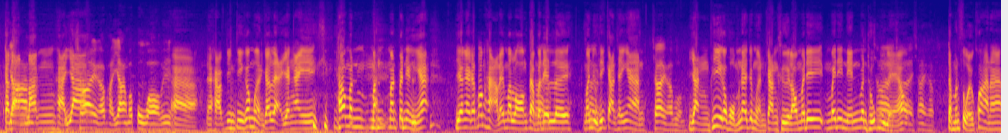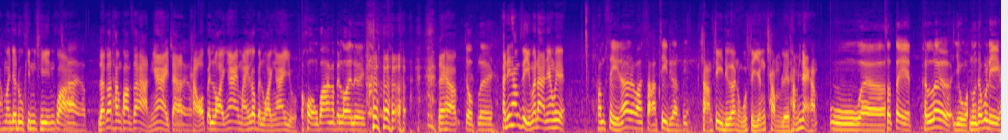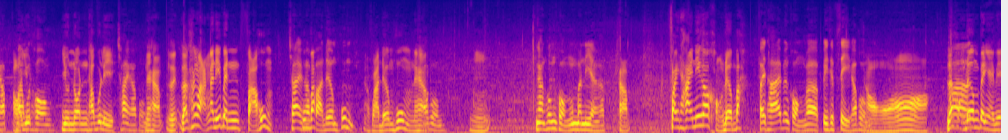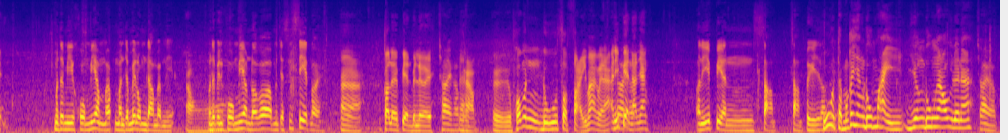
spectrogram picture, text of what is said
กระดาษยางลังหายางใช่ครับหายางมาปูเอาพี่อ่านะครับจริงๆก็เหมือนกันแหละยังไง ถ้ามันมันมันเป็นอย่างเงี้ยยังไงก็ต้องหาอะไรมาลองแต่ใช่ประเด็นเลย มันใช่อยู่ที่การใช้งานใช่ครับผมอย่างพี่กับผมน่าจะเหมือนกันคือ เราไม่ได้ไม่ได้เน้นบรรทุกอยู่แล้วใช่ใช่ครับแต่มันสวยกว่านะ มันจะดูคลีนๆกว่าใช่ครับแล้วก็ทำความสะอาดง่ายแต่ใช่ครับถามว่าเป็นรอยง่ายไหมก็เป็นรอยง่ายอยู่เอาของวางกันเป็นรอยเลย นะครับ จบเลย อันนี้ทำสีมานานยังพี่ทำสีน่าจะประมาณสามสี่เดือนพี่สามสี่เดือนโอ้โหสียังฉ่ำเลยทำที่ไหนครับ อูสเตทคัลเลอร์อยู่นนทบุรีครับอ๋อบางอยู่บัวทองอยู่นนทบุรีใช่ครับผมนะครับแล้วข้างหลังอันนี้เป็นฝาหุ้ม ใช่ครับหุ้มปะ ฝาเดิมพุ่มฝาเดิมหุ้มนะคครัรับบผมนี่งานพุ่มของมาเนียครับครับ ไฟท้ายนี่ก็ของเดิมปะไฟท้ายเป็นของเอ่อปี 14 ครับผม อ๋อแล้วของว่าเดิมเป็นไงพี่มันจะมีโครเมียมครับมันจะไม่ลมดำแบบนี้ อ๋อมันจะเป็นโครเมียมแล้วก็มันจะซีดๆหน่อย อ่า ก็เลยเปลี่ยนไปเลยใช่ครับผมนะครับเออเพราะมันดูสดใสมากเลยนะ อันนี้ใช่เปลี่ยนนั้นยัง อันนี้เปลี่ยน3 3ปีแล้วโอ้แต่มันก็ยังดูใหม่ยังดูเงาอยู่เลยนะ ใช่ครับ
